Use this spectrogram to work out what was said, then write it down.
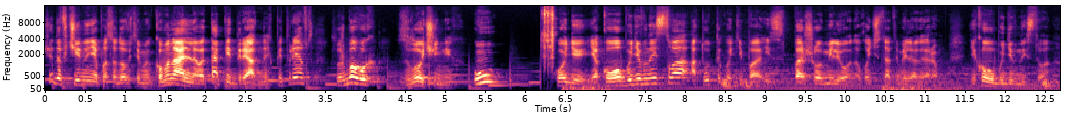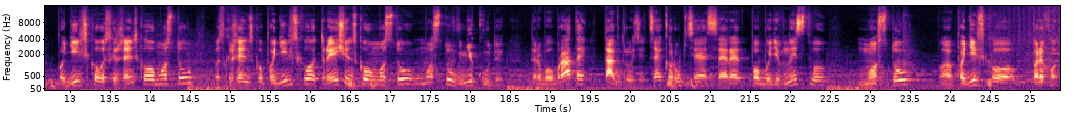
щодо вчинення посадовцями комунального та підрядних підприємств службових злочинів у в ході якого будівництва, а тут такой, типа, із першого мільйона хоче стати мільйонером. Якого будівництва? Подільського, Воскрешенського мосту, Воскрешенського, Подільського, Троєщинського мосту, мосту в нікуди. Треба обрати. Так, друзі, це корупція серед по будівництву мосту е, Подільського переходу.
